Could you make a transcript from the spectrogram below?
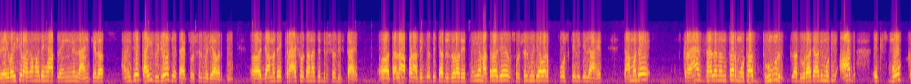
रहिवाशी भागामध्ये ह्या प्लेनने लँड केलं आणि जे काही व्हिडिओज येत आहेत सोशल मीडियावरती ज्यामध्ये क्रॅश होतानाचे दृश्य दिसत आहेत त्याला आपण अधिकृतरित्या दुजोरा देत नाहीये. मात्र जे सोशल मीडियावर पोस्ट केले गेले आहेत त्यामध्ये क्रॅश झाल्यानंतर मोठा धूर किंवा धुराच्या आधी मोठी आग एक स्मोक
